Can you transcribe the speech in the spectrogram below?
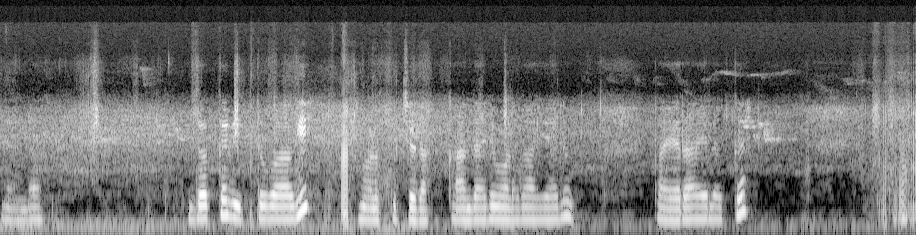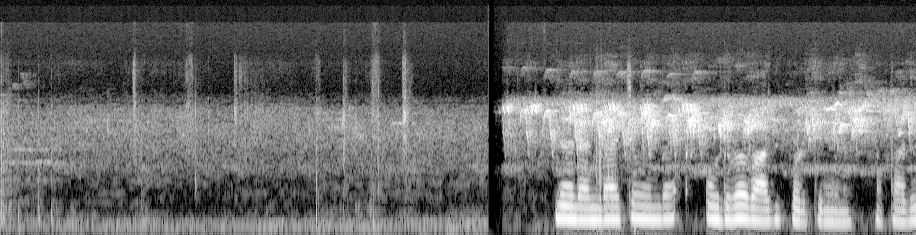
ഇതുണ്ടോ ഇതൊക്കെ വിത്ത് പാകി മുളപ്പിച്ചതാ. കാന്താരി മുളകായാലും പയറായാലൊക്കെ ഞാൻ രണ്ടാഴ്ച മുമ്പ് ഉരുവ വാങ്ങി കൊടുത്തിനേനു അപ്പോൾ അത്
